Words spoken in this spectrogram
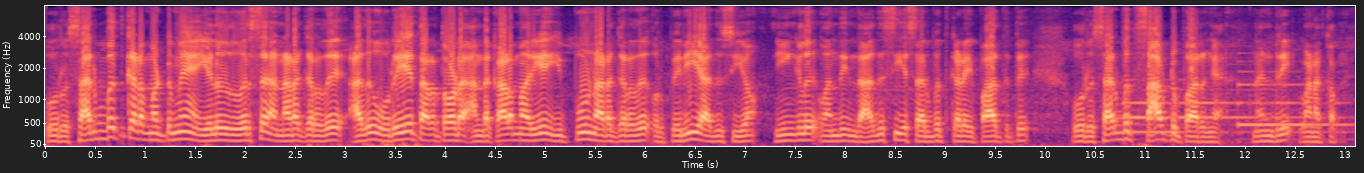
ஒரு சர்பத் கடை மட்டுமே எழுபது வருஷம் நடக்கிறது. அது ஒரே தரத்தோட அந்த காலம் மாதிரியே இப்பவும் நடக்கிறது. ஒரு பெரிய அதிசயம். நீங்களும் வந்து இந்த அதிசய சர்பத் கடை பார்த்துட்டு ஒரு சர்பத் சாப்பிட்டு பாருங்கள் நன்றி வணக்கம்.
